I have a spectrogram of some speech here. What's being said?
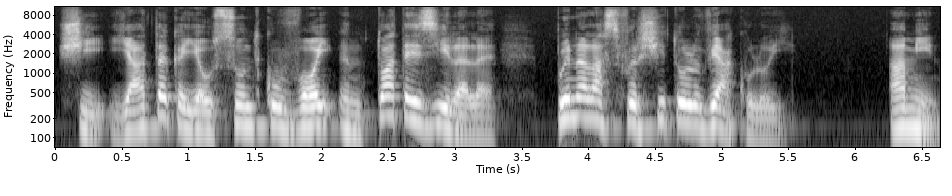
Și iată că eu sunt cu voi în toate zilele, până la sfârșitul veacului. Amin.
